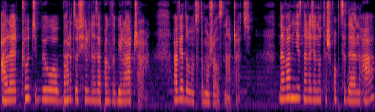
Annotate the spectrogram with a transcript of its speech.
ale czuć było bardzo silny zapach wybielacza, a wiadomo, co to może oznaczać. Na wannie znaleziono też obce DNA,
